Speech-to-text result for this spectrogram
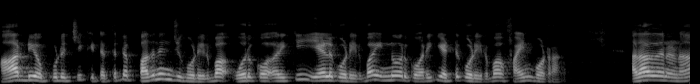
ஆர்டிஓ பிடிச்சி கிட்டத்தட்ட பதினஞ்சு கோடி ரூபாய் ஒரு கோரிக்கு ஏழு கோடி ரூபாய் இன்னொரு கோரிக்கு எட்டு கோடி ரூபாய் ஃபைன் போடுறாங்க. அதாவது என்னென்னா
